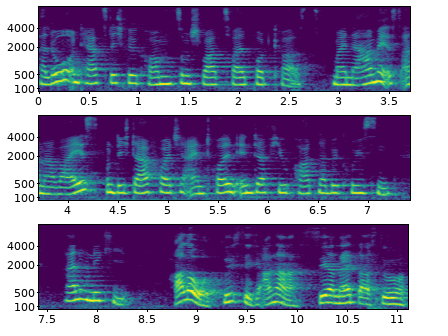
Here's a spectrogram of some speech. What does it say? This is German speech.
Hallo und herzlich willkommen zum Schwarzwald Podcast. Mein Name ist Anna Weiß und ich darf heute einen tollen Interviewpartner begrüßen. Hallo Niki. Hallo, grüß dich Anna. Sehr nett, dass du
